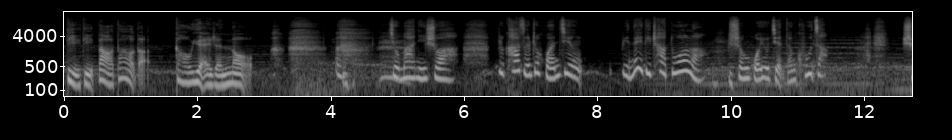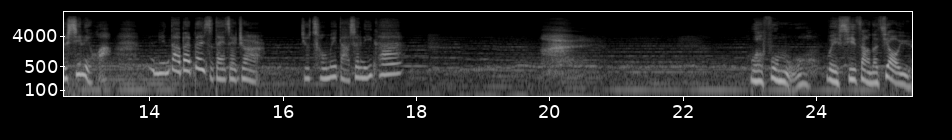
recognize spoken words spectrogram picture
地地道道的高原人哦。舅妈，您说，日喀则这环境比内地差多了，生活又简单枯燥。说心里话，您大半辈子待在这儿，就从没打算离开？唉，我父母为西藏的教育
